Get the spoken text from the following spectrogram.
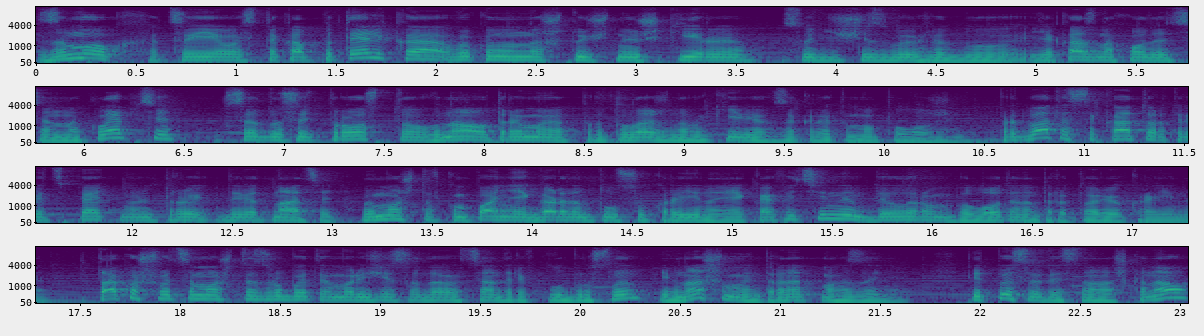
Замок це є ось така петелька, виконана з штучної шкіри, судячи з вигляду, яка знаходиться на клепці. Все досить просто, вона отримує протилежне руків'я в закритому положенні. Придбати секатор 350319 ви можете в компанії Garden Tools Україна, яка офіційним дилером Белоти на території України. Також ви це можете зробити в мережі садових центрів Клуб Руслин і в нашому інтернет-магазині. Підписуйтесь на наш канал,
